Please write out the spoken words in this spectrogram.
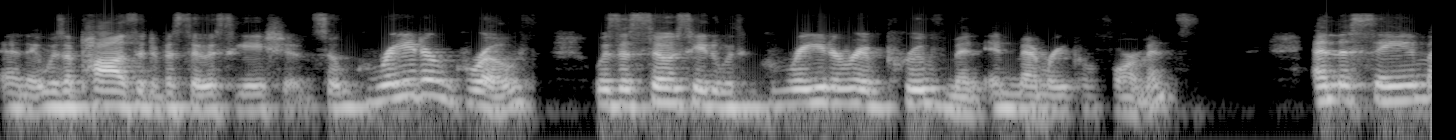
and it was a positive association. So greater growth was associated with greater improvement in memory performance. And the same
